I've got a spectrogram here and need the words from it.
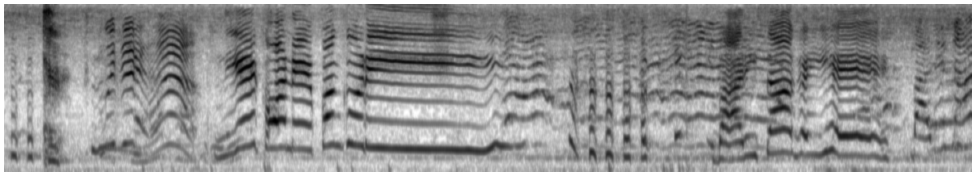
मुझे हाँ, ये कौन है पंखुड़ी बारिश आ गई है बारिश आ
